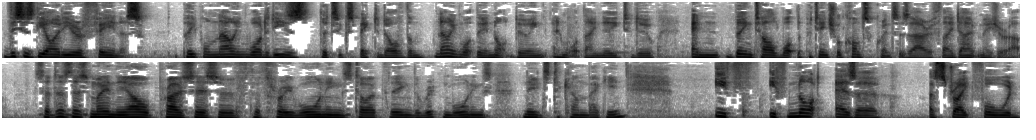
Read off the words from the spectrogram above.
this is the idea of fairness. People knowing what it is that's expected of them, knowing what they're not doing and what they need to do, and being told what the potential consequences are if they don't measure up. So does this mean the old process of the three warnings type thing, the written warnings, needs to come back in? If if not as a a straightforward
